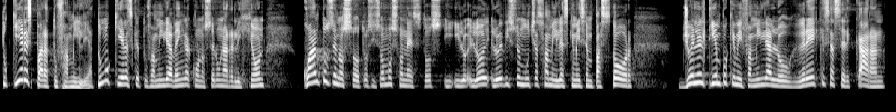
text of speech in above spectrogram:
tú quieres para tu familia. Tú no quieres que tu familia venga a conocer una religión. ¿Cuántos de nosotros, si somos honestos, y, lo, lo he visto en muchas familias que me dicen, pastor, yo en el tiempo que mi familia logré que se acercaran,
